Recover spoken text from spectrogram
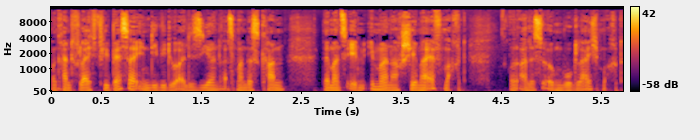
man kann vielleicht viel besser individualisieren, als man das kann, wenn man es eben immer nach Schema F macht und alles irgendwo gleich macht.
